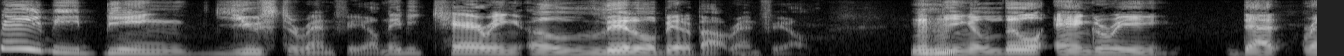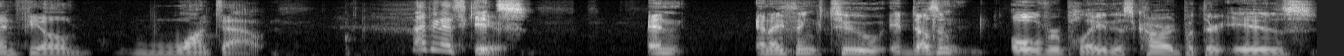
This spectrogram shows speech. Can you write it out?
maybe being used to Renfield, maybe caring a little bit about Renfield Mhm. being a little angry that Renfield wants out. I think that's cute. It's and and I think too it doesn't overplay this card, but there is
